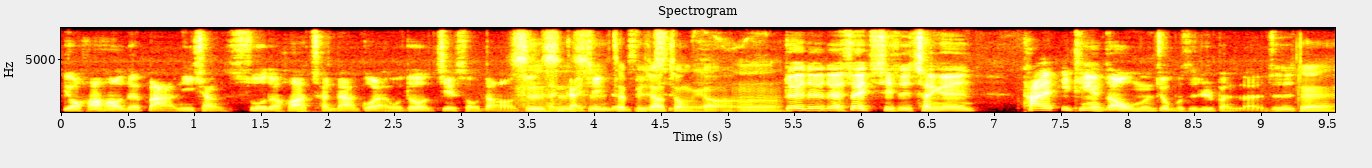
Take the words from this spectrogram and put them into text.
有好好的把你想说的话传达过来，我都有接收到，就是很感谢是，这比较。重要。嗯，对对对，所以其实成员他一听也知道我们就不是日本人，就是对，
